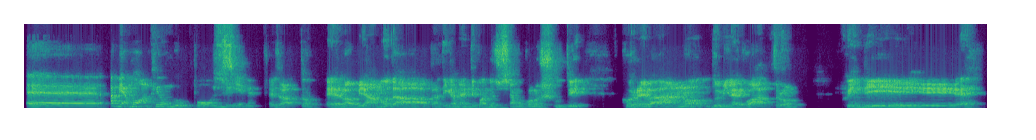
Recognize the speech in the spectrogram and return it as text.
eh, abbiamo anche un gruppo Sì, insieme. esatto, e lo abbiamo da praticamente quando ci siamo conosciuti, correva l'anno 2004, quindi è,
